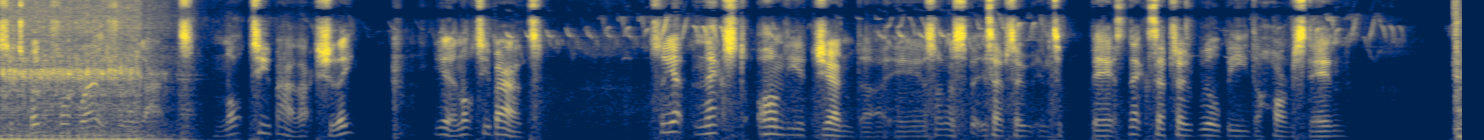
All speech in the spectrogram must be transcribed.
So 24 grand for all that. Not too bad, actually. yeah, not too bad. So, yep, next on the agenda is I'm going to split this episode into Next episode will be the harvesting of the.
